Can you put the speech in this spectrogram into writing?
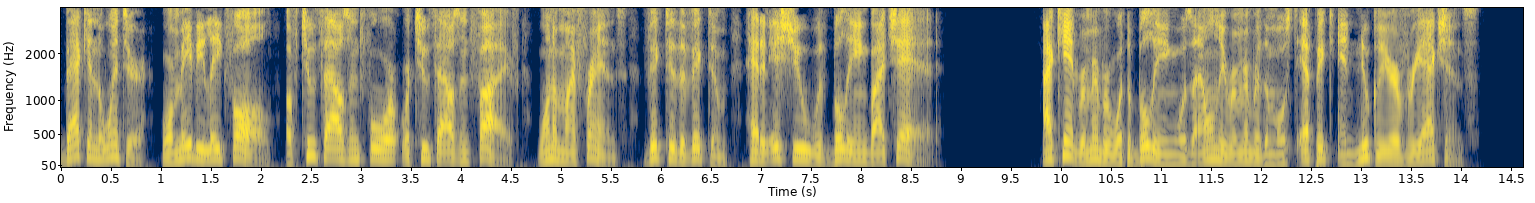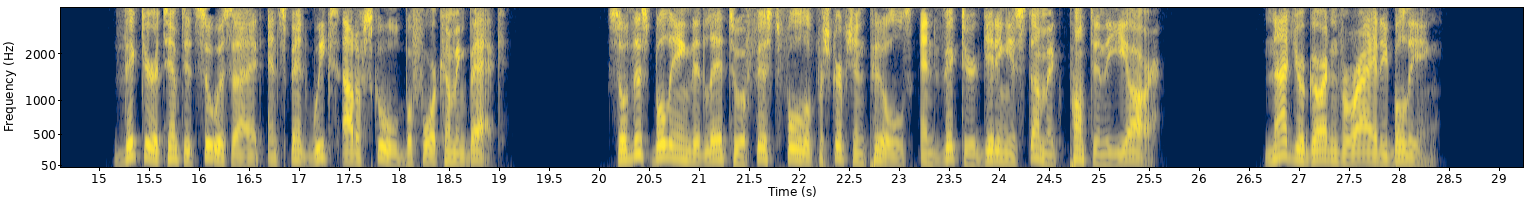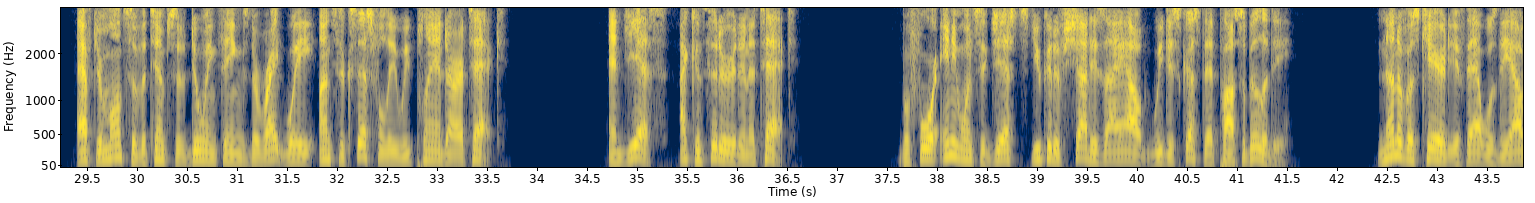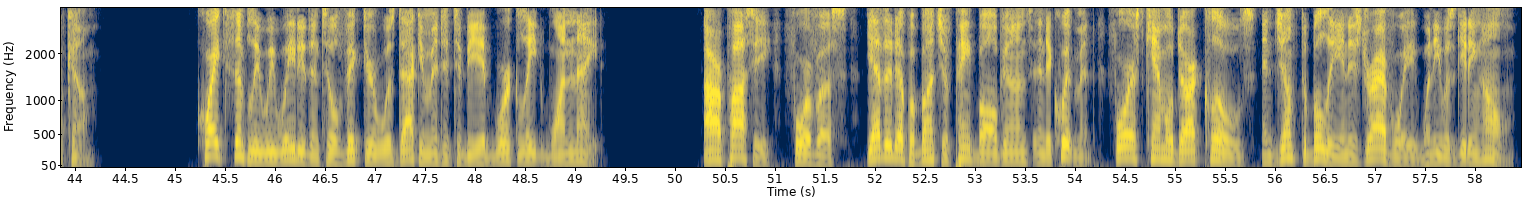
Back in the winter, or maybe late fall, of 2004 or 2005, one of my friends, Victor the victim, had an issue with bullying by Chad. I can't remember what the bullying was, I only remember the most epic and nuclear of reactions. Victor attempted suicide and spent weeks out of school before coming back. So, this bullying that led to a fistful of prescription pills and Victor getting his stomach pumped in the ER. Not your garden variety bullying. After months of attempts of doing things the right way unsuccessfully, we planned our attack. And yes, I consider it an attack. Before anyone suggests you could have shot his eye out, we discussed that possibility. None of us cared if that was the outcome. Quite simply, we waited until Victor was documented to be at work late one night. Our posse, four of us, gathered up a bunch of paintball guns and equipment, forest camo dark clothes, and jumped the bully in his driveway when he was getting home.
